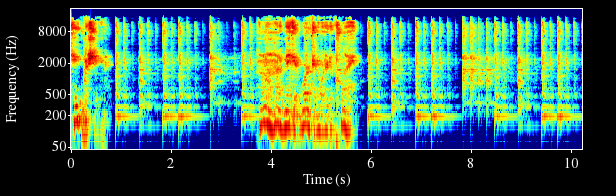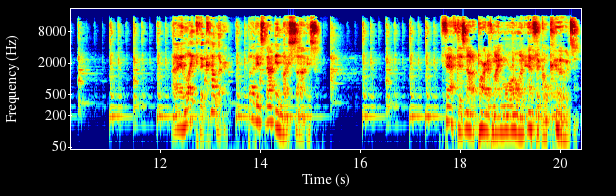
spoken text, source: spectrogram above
arcade machine. I don't know how to make it work in order to play. I like the color, but it's not in my size. Theft is not a part of my moral and ethical codes.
